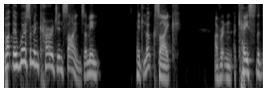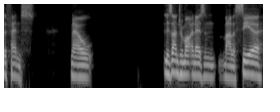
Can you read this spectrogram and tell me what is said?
but there were some encouraging signs. I mean, it looks like I've written a case for the defense. Now, Lisandro Martinez and Malacia,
